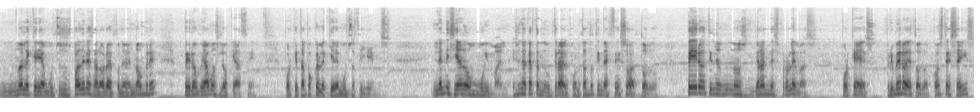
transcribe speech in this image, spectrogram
No le quería mucho sus padres a la hora de poner el nombre, pero veamos lo que hace porque tampoco le quiere mucho C-Games. Le han diseñado muy mal, es una carta neutral, por lo tanto tiene acceso a todo, pero tiene unos grandes problemas, porque es, primero de todo, coste 6,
